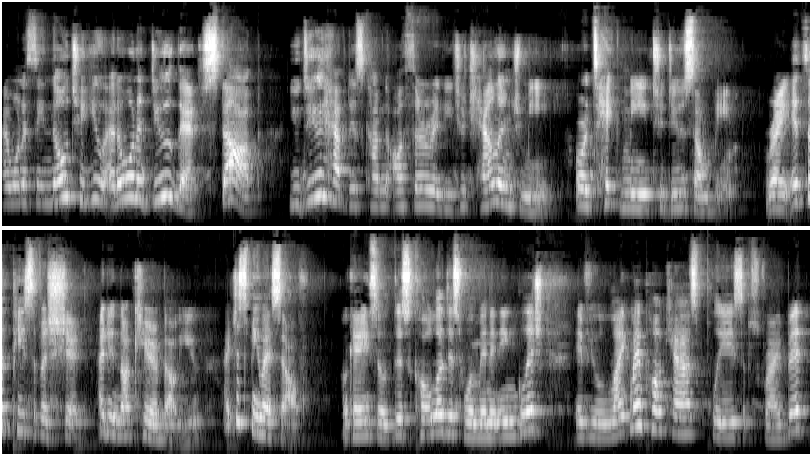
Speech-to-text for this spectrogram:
I want to say no to you. I don't want to do that. Stop. You do have this kind of authority to challenge me or take me to do something, right? It's a piece of a shit. I do not care about you. I just be myself. Okay, so this cola, this woman in English. If you like my podcast, please subscribe it.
